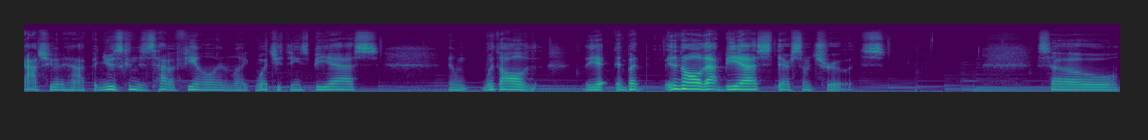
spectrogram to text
actually going to happen. You just can just have a feeling like what you think is BS. And with all the, but in all that BS, there's some truths. So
